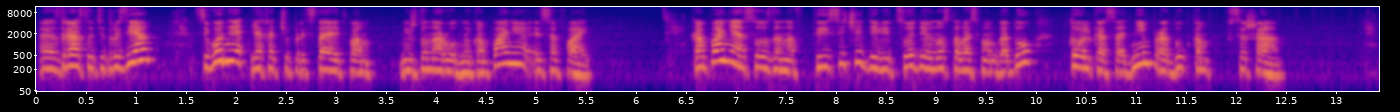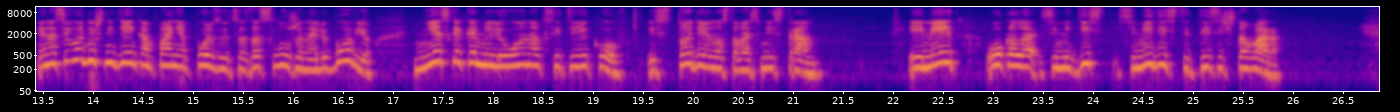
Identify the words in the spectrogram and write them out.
Э, здравствуйте, друзья! Сегодня я хочу представить вам международную компанию SFI. Компания создана в 1998 году только с одним продуктом в США. И на сегодняшний день компания пользуется заслуженной любовью несколько миллионов сетевиков из 198 стран и имеет около 70, 70 тысяч товаров.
